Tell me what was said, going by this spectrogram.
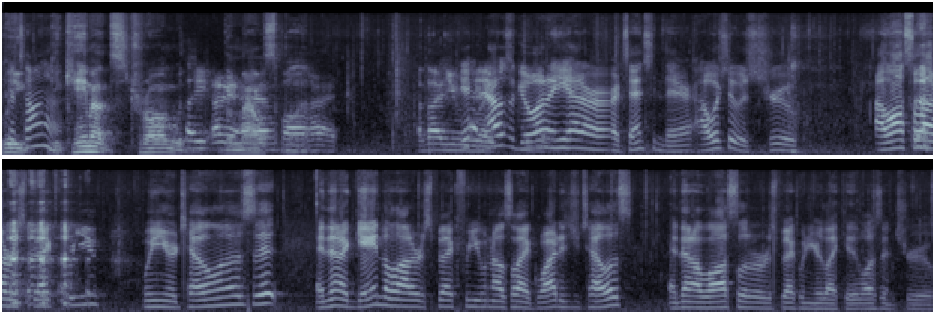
We, katana. you came out strong with thought you, the okay, mouse alright, well, blood. alright. I thought you Yeah, were that was a good one. He had our attention there. I wish it was true. I lost a lot of respect for you when you were telling us it, and then I gained a lot of respect for you when I was like, "Why did you tell us?" And then I lost a little respect when you're like, "It wasn't true."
